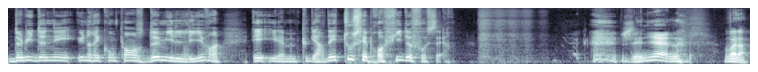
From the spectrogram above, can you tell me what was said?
de lui donner une récompense de 1000 livres, et il a même pu garder tous ses profits de faussaire. Génial. Voilà.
